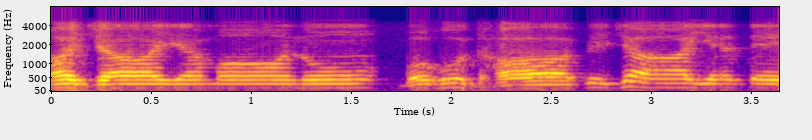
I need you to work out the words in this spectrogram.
अजायमानो बहुधा विजायते।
